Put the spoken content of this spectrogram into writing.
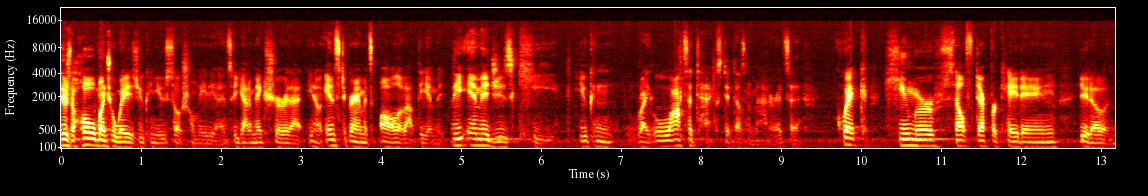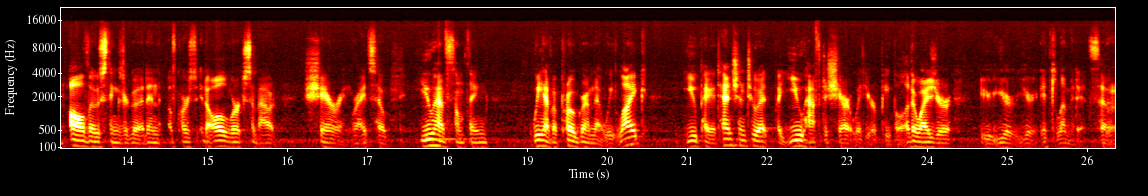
there's a whole bunch of ways you can use social media, and so you got to make sure that you know Instagram. It's all about the image. The image is key. You can write lots of text. It doesn't matter. It's a quick humor, self-deprecating. You know, all those things are good, and of course, it all works about sharing, right? So you have something. We have a program that we like. You pay attention to it, but you have to share it with your people. Otherwise, you're you're, you're, you're it's limited. So, Yeah.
